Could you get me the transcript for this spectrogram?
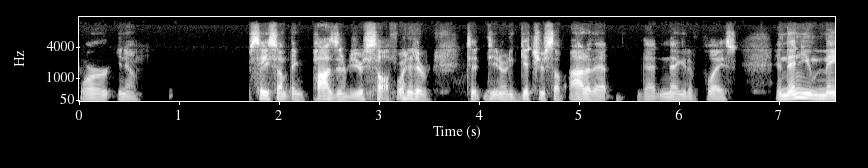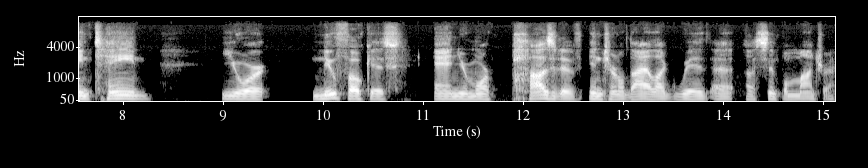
or, you know, say something positive to yourself, whatever, to, you know, to get yourself out of that, that negative place. And then you maintain your new focus and your more positive internal dialogue with a, a simple mantra.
